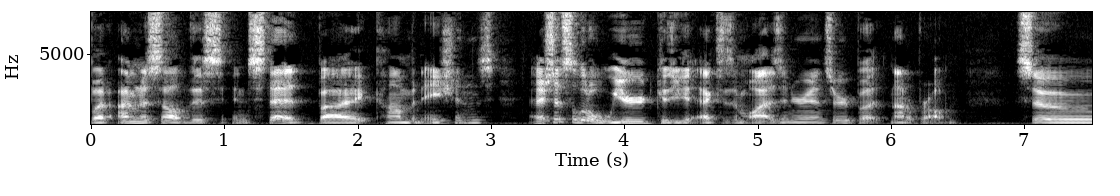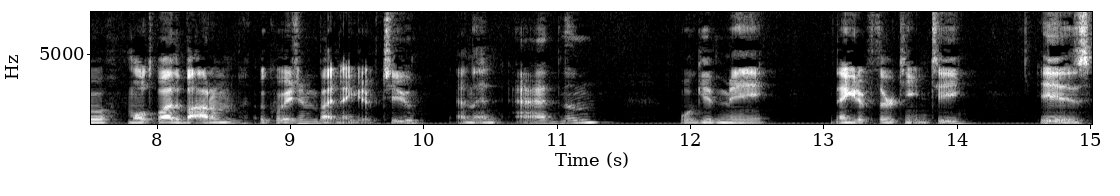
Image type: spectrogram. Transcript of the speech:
but I'm going to solve this instead by combinations. And it's just a little weird because you get x's and y's in your answer, but not a problem. So multiply the bottom equation by negative 2, and then add them will give me negative 13t is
